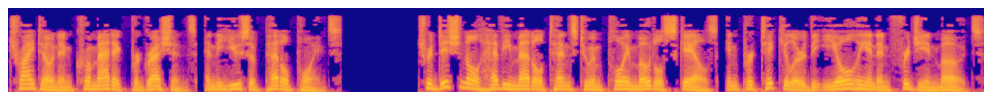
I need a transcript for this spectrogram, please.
tritone and chromatic progressions, and the use of pedal points. Traditional heavy metal tends to employ modal scales, in particular the Aeolian and Phrygian modes.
